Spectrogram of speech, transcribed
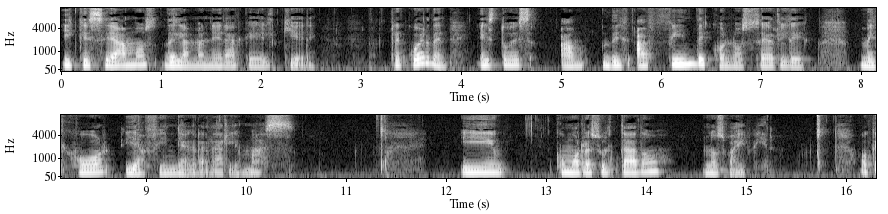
y que seamos de la manera que Él quiere. Recuerden, esto es a, a fin de conocerle mejor y a fin de agradarle más y como resultado nos va a ir bien. ¿Ok?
